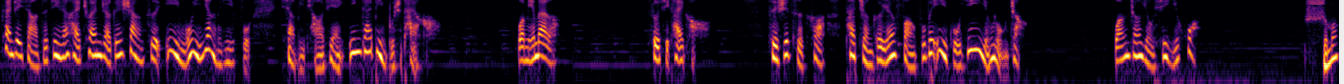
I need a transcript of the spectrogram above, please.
看这小子竟然还穿着跟上次一模一样的衣服，想必条件应该并不是太好。我明白了，苏琪开口。此时此刻，他整个人仿佛被一股阴影笼罩。王昭有些疑惑：“什么？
